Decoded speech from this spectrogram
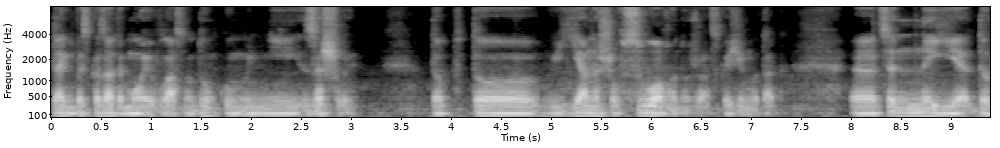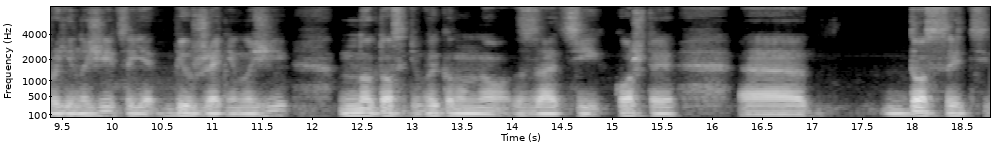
так би сказати, мою власну думку, мені зайшли. Тобто я знайшов свого ножа, скажімо так. Е, Це не є дорогі ножі, це є бюджетні ножі, але досить виконано за ці кошти. Е, Досить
